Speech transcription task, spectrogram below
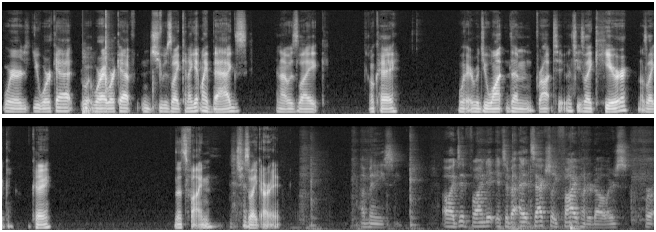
where you work at, wh- where I work at, and she was like, Can I get my bags? And I was like, Okay. Where would you want them brought to? And she's like, Here. And I was like, Okay. That's fine. She's like, All right. Amazing. Oh, I did find it. It's about. It's actually five hundred dollars for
